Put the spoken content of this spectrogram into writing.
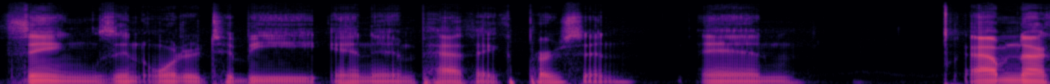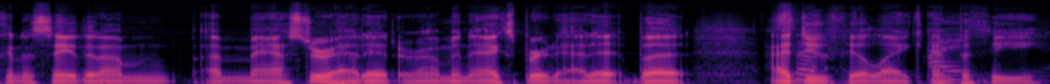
things in order to be an empathic person and I'm not going to say that I'm a master at it or I'm an expert at it, but I So, do feel like I- empathy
